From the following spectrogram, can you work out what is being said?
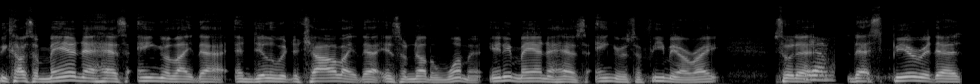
Because a man that has anger like that and dealing with the child like that is another woman. Any man that has anger is a female, right? So that Yeah. that spirit that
